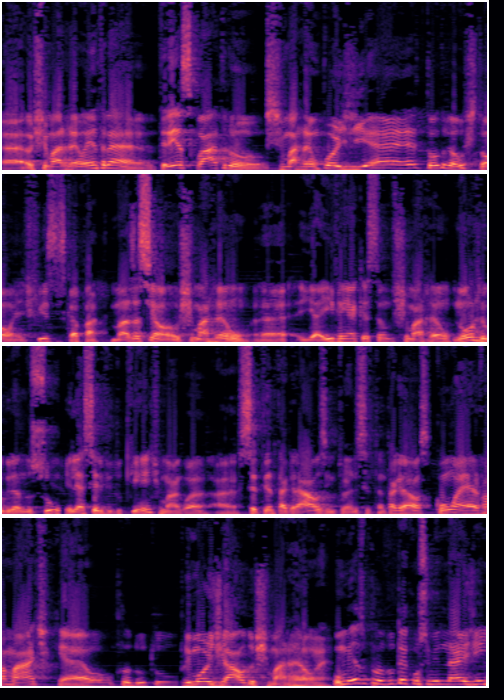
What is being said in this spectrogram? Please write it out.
É, o chimarrão entra três, quatro chimarrão por dia, é todo gaúcho toma, é difícil escapar. Mas assim, ó, o chimarrão, é, e aí vem a questão do chimarrão no Rio Grande do Sul, ele é servido quente, uma água a 70 graus, em torno de 70 graus, com a erva mate, que é o produto primordial do chimarrão, né? O mesmo produto é consumido na Argentina,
